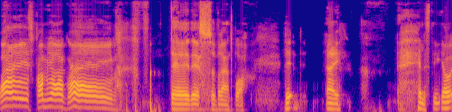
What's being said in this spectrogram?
Rise from your grave. Det, det är suveränt bra. Det, nej. Helst ja,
